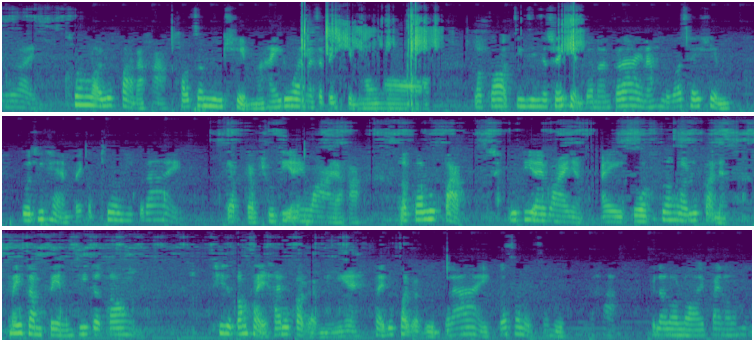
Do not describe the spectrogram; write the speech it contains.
เรื่อยๆ เครื่องร้อยลูกปัดอะค่ะเขาจะมีเข็มมาให้ด้วย มันจะเป็นเข็มงองอๆแล้วก็จริงๆจะใช้เข็มตัวนั้นก็ได้นะ หรือว่าใช้เข็มตัวที่แถมไปกับเครื่องนี้ก็ได้ กับกับชุด DIY อะค่ะ แล้วก็ลูกปัดชุด DIY เนี่ย ไอตัวเครื่องร้อยลูกปัดเนี่ย ไม่จำเป็นที่จะต้องที่จะต้องใส่แค่ลูกปัดแบบนี้ไง ใส่ลูกปัดแบบอื่นก็ได้ ก็สนุกสนุกนะคะ เวลาเราร้อยไปแล้วมัน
